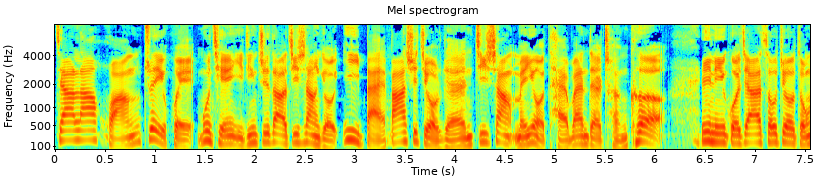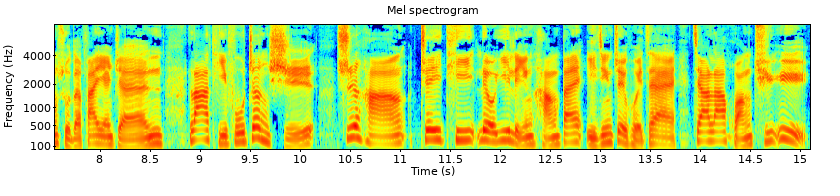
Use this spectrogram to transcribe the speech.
加拉黄坠毁。目前已经知道机上有一百八十九人，机上没有台湾的乘客。印尼国家搜救总署的发言人拉提夫证实，狮航 JT 六一零航班已经坠毁在加拉黄区域。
